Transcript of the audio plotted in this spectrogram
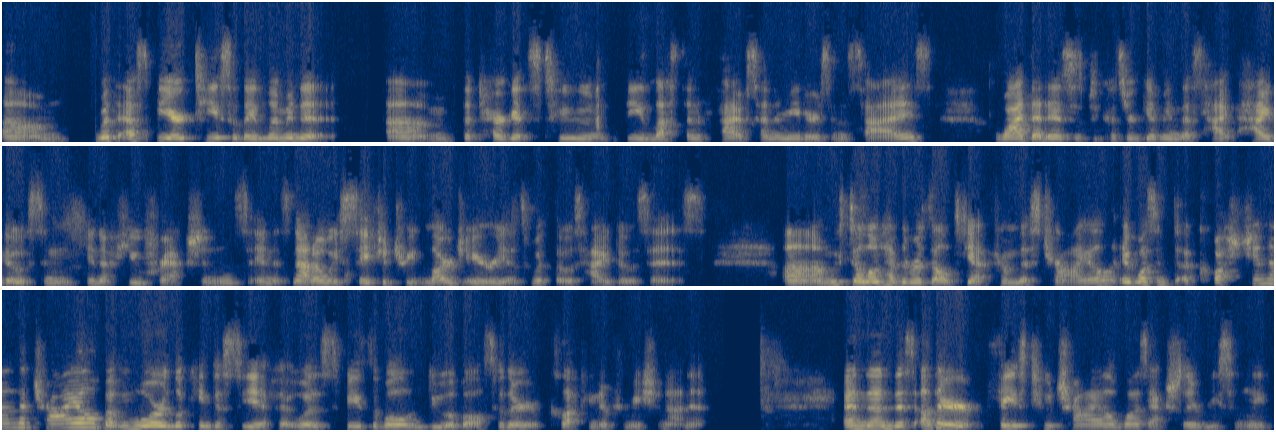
Um, with SBRT, so they limited um, the targets to be less than five centimeters in size. Why that is, is because you're giving this high, high dose in, in a few fractions, and it's not always safe to treat large areas with those high doses. Um, we still don't have the results yet from this trial. It wasn't a question on the trial, but more looking to see if it was feasible and doable. So they're collecting information on it. And then this other phase two trial was actually recently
